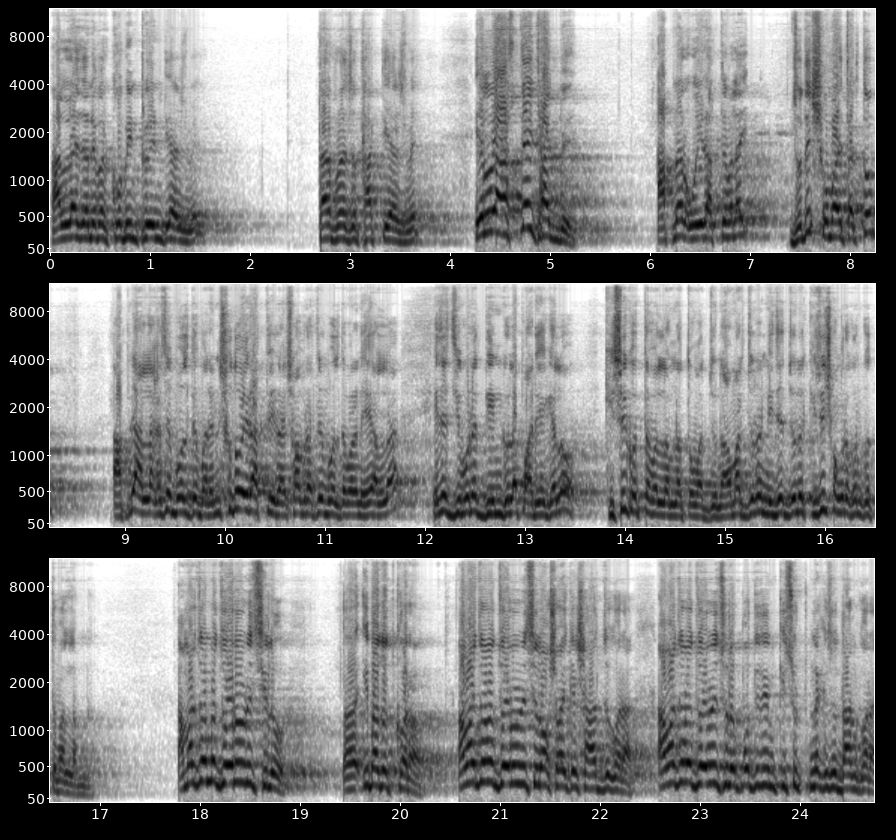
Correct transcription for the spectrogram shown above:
আল্লাহ জানে এবার কোভিড টোয়েন্টি আসবে, তারপরে হচ্ছে থার্টি আসবে। এগুলো আসতেই থাকবে। আপনার ওই রাত্রেবেলায় যদি সময় থাকতো আপনি আল্লাহ কাছে বলতে পারেন, শুধু ওই রাত্রি নয়, সব রাত্রে বলতে পারেন, হে আল্লাহ, এই যে জীবনের দিনগুলো পাড়িয়ে গেল, কিছুই করতে পারলাম না তোমার জন্য, আমার জন্য, নিজের জন্য কিছুই সংরক্ষণ করতে পারলাম না। আমার জন্য জরুরি ছিল ইবাদত করা, আমার জন্য জরুরি ছিল অসহায়কে সাহায্য করা, আমার জন্য জরুরি ছিল প্রতিদিন কিছু না কিছু দান করা,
